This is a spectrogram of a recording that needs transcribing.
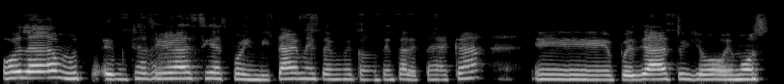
Hola, eh, muchas gracias por invitarme. Estoy muy contenta de estar acá. Eh, pues ya tú y yo hemos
